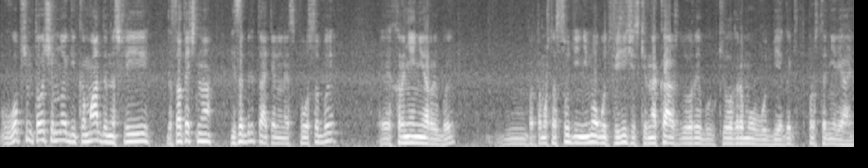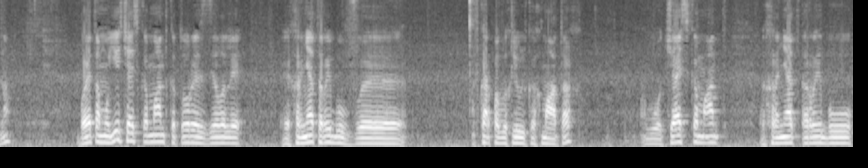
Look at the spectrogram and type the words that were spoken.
в общем-то очень многие команды нашли достаточно изобретательные способы э, хранения рыбы, потому что судьи не могут физически на каждую рыбу килограммовую бегать, это просто нереально. Поэтому есть часть команд, которые сделали, э, хранят рыбу в, э, в карповых люльках матах. Вот, часть команд хранят рыбу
